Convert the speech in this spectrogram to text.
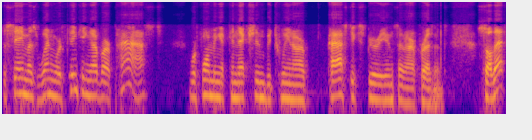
the same as when we're thinking of our past, we're forming a connection between our past experience and our present. So that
